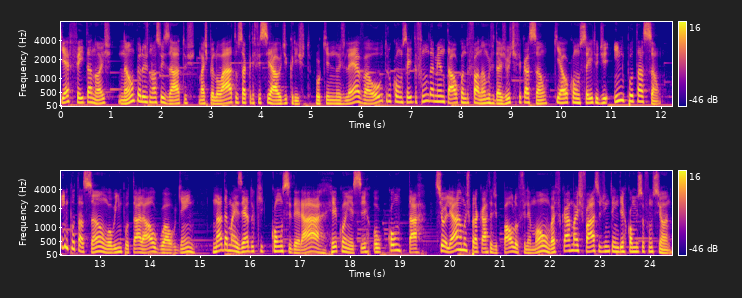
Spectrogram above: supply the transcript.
que é feita a nós não pelos nossos atos, mas pelo ato sacrificial de Cristo, o que nos leva a outro conceito fundamental quando falamos da justificação, que é o conceito de imputação. Imputação ou imputar algo a alguém nada mais é do que considerar, reconhecer ou contar se olharmos para a carta de Paulo a Filemão, vai ficar mais fácil de entender como isso funciona.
